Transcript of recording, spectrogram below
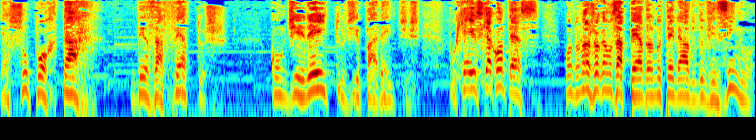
é suportar desafetos com direitos de parentes. Porque é isso que acontece. Quando nós jogamos a pedra no telhado do vizinho,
